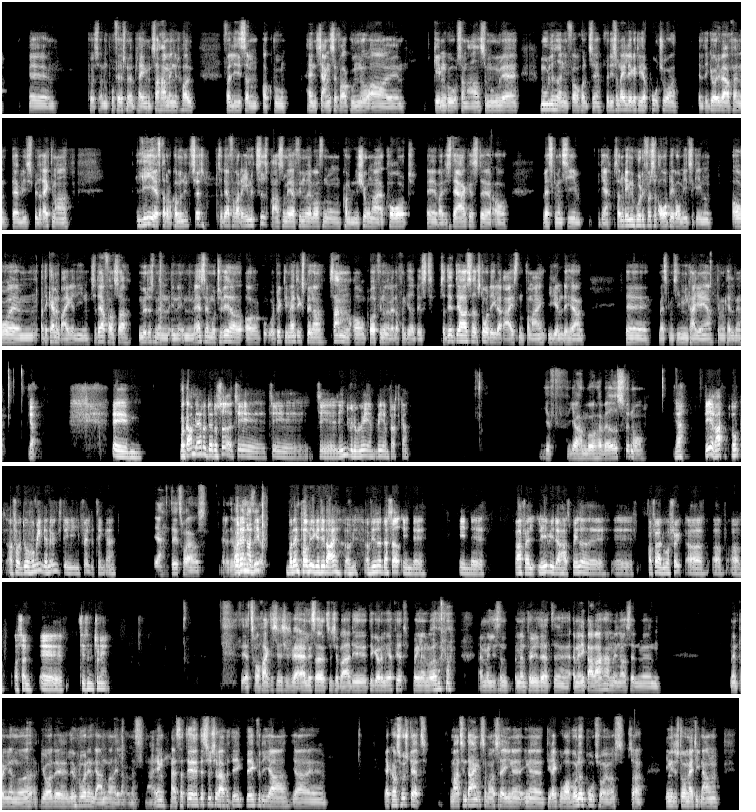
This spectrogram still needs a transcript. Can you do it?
øh, på sådan en professionel plan, så har man et hold for ligesom at kunne have en chance for at kunne nå at øh, gennemgå så meget som muligt af mulighederne i forhold til, fordi som regel ligger de her pro eller det gjorde det i hvert fald, da vi spillede rigtig meget, lige efter der var kommet nyt sæt, så derfor var det rimelig tidspresset med at finde ud af, hvorfor nogle kombinationer af kort øh, var de stærkeste, og hvad skal man sige, ja, sådan rimelig hurtigt få sådan et overblik over metagamet. Og, øhm, og det kan man bare ikke alene. Så derfor så mødtes man en, en masse motiverede og, og dygtige Magic-spillere sammen og prøvede at finde ud af, hvad der fungerede bedst. Så det, det har også været en stor del af rejsen for mig igennem det her, øh, hvad skal man sige, min karriere, kan man kalde det. Ja. Øhm, Hvor gammel er du, da du sidder til, til, til det individuelle VM, VM første gang? Jeg, jeg må have været 17 år. Ja, det er ret ungt, og for, du er formentlig den yngste i feltet, tænker jeg. Ja, det tror jeg også. Eller det var hvordan, har det, hvordan påvirker det dig at, at vide, at der sad en, øh, en, en Rafael Levi, der har spillet øh, øh, fra før du var født, og, og, og, og sådan øh, til sådan en turnering? Jeg tror faktisk, hvis jeg skal være ærlig, så synes jeg bare, at det, det gjorde det mere fedt på en eller anden måde. at man ligesom, at man følte, at, øh, at man ikke bare var her, men også at man, men på en eller anden måde gjorde det lidt hurtigere end de andre, eller hvad man siger. Nej, ikke? Altså det, det synes jeg i hvert fald, det er ikke, det er ikke fordi jeg, jeg, øh, jeg kan også huske, at Martin Dang, som også er en af, en af de rigtig gode, har vundet Pro Tour også, så en af de store Magic-navne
